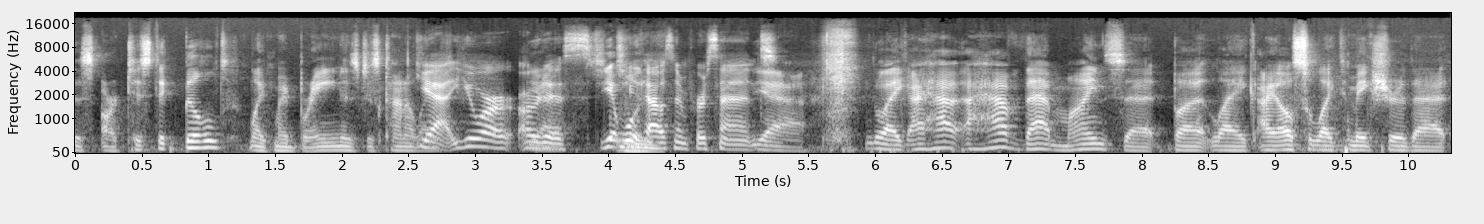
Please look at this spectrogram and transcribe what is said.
this artistic build. Like my brain is just kind of like. yeah, you are artist. Yeah, Yeah, well- two thousand percent. Yeah, like I have I have that mindset, but like I also like to make sure that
